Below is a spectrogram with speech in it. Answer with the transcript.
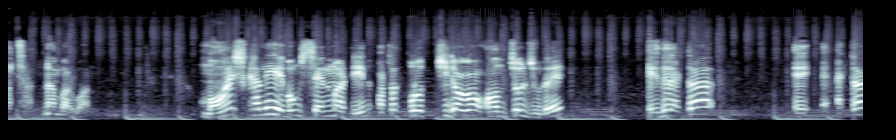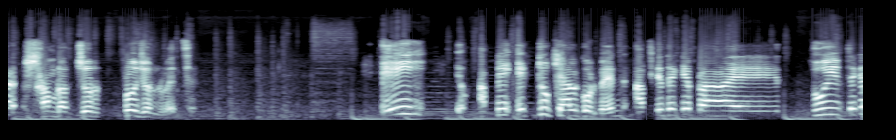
আচ্ছা নাম্বার ওয়ান মহেশখালী এবং সেন্ট মার্টিন, অর্থাৎ পুরো চিটাগং অঞ্চল জুড়ে এদের একটা একটা সাম্রাজ্যর প্রয়োজন রয়েছে। এই, আপনি একটু খেয়াল করবেন, আজকে থেকে প্রায় দুই থেকে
